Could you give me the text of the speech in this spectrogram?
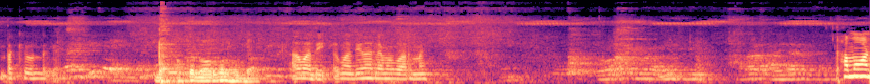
ഇതൊക്കെയുണ്ട് അത് മതി. അത് മതി എന്നല്ലേ നമ്മൾ പറഞ്ഞേ. കമോൺ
